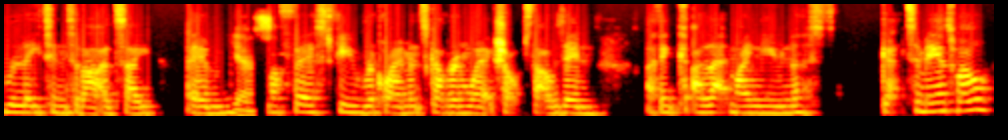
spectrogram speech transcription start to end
relating to that. I'd say. Um, yes. My first few requirements gathering workshops that I was in, I think I let my newness get to me as well.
